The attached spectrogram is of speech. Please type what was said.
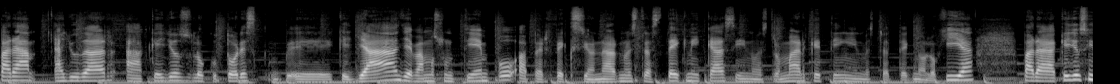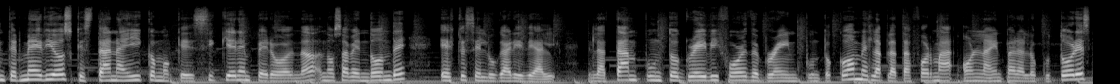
para ayudar a aquellos locutores eh, que ya llevamos un tiempo a perfeccionar nuestras técnicas y nuestro marketing y nuestra tecnología, para aquellos intermedios que están ahí como que sí quieren pero no, no saben dónde, este es el lugar ideal latam.gravyforthebrain.com es la plataforma online para locutores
